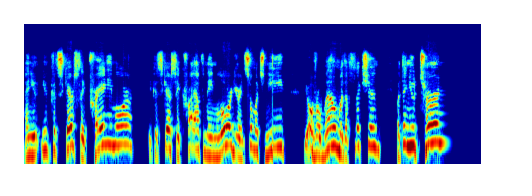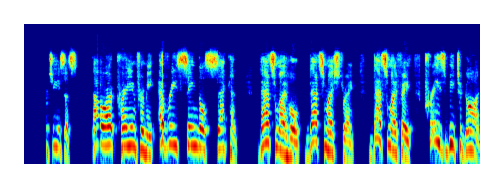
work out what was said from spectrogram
and you, you could scarcely pray anymore. You could scarcely cry out the name Lord. You're in so much need. You're overwhelmed with affliction. But then you turn Jesus, thou art praying for me every single second. That's my hope. That's my strength. That's my faith. Praise be to God.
